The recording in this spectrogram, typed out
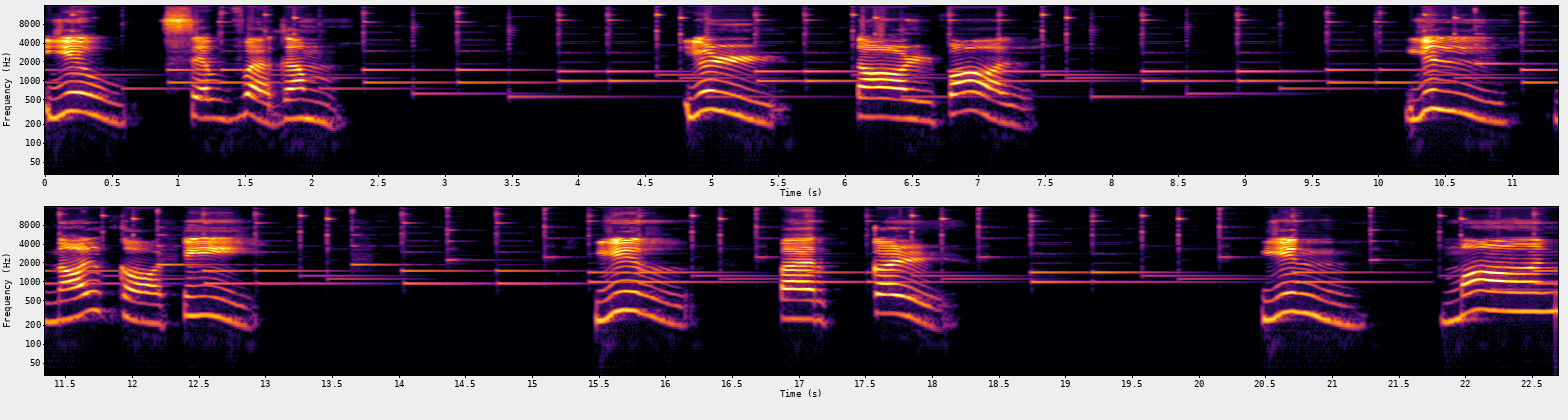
இவ் செவ்வகம் இல் தாழ்பால் இல் நாள்காட்டி இர் பற்கள். இன் மான்.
